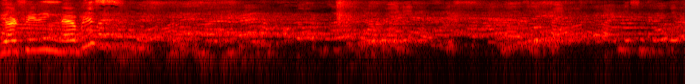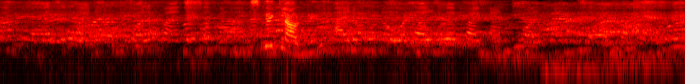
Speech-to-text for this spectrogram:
You are feeling nervous? Speak loudly. I don't know what I'll do if I can't qualify in the second.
